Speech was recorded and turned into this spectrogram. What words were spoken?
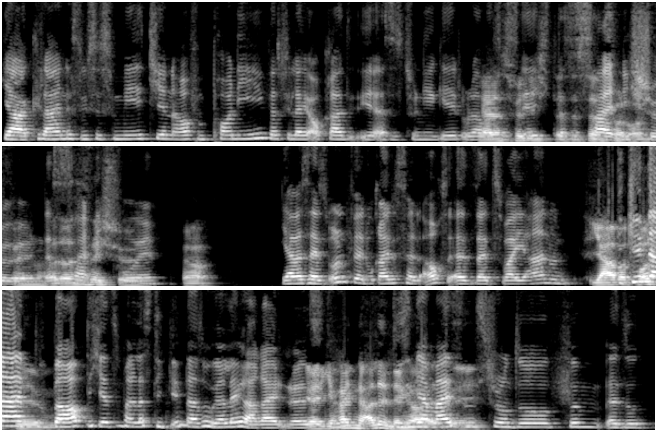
ja, kleines, süßes Mädchen auf dem Pony, was vielleicht auch gerade ihr erstes Turnier geht oder Ja, was weiß ich, ich, das das ist ist halt nicht unfair. schön. Das Also ist das halt ist nicht schön. cool. Ja. Ja, was heißt unfair? Du reitest halt auch äh, seit zwei Jahren und Ja, aber die Kinder, trotzdem. behaupte ich jetzt mal, dass die Kinder sogar länger reiten als Ja, die du. reiten alle länger. Die sind ja als meistens ich. schon so fünf, also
